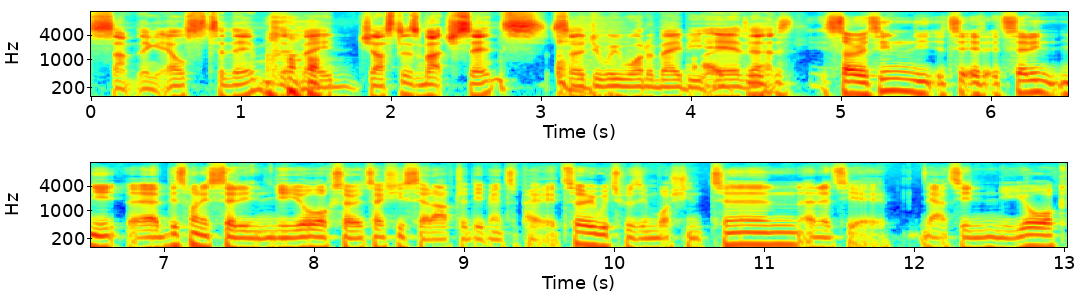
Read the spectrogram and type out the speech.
something else to them that made just as much sense. So, do we want to maybe air that? So it's in it's it's set in New, uh, this one is set in New York, so it's actually set after the events of Payday Two, which was in Washington, and it's yeah now it's in New York.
